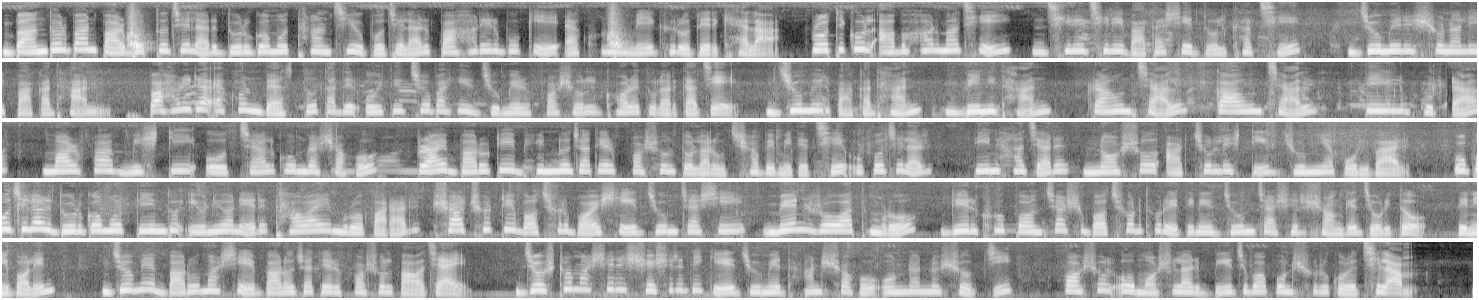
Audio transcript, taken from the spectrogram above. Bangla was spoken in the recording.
বান্দরবান পার্বত্য জেলার দুর্গম থানচি উপজেলার পাহাড়ের বুকে এখন মেঘ রোদের খেলা। প্রতিকূল আবহাওয়ার মাঝেই ঝিরিঝিরি বাতাসে দোল খাচ্ছে জুমের সোনালি পাকা ধান। পাহাড়িরা এখন ব্যস্ত তাদের ঐতিহ্যবাহী জুমের ফসল ঘরে তোলার কাজে। জুমের পাকা ধান, বিনি ধান, ক্রাউন চাল, কাউন চাল, তিল, ভুট্টা, মারফা, মিষ্টি ও চাল কুমড়া সহ প্রায় বারোটি ভিন্ন জাতের ফসল তোলার উৎসবে মেতেছে উপজেলার তিন হাজার নশো আটচল্লিশটি জুমিয়া পরিবার। উপজেলার দুর্গম তিন্দু ইউনিয়নের থাওয়াই মুড়োপাড়ার সাতষট্টি বছর বয়সী জুম চাষি মেন রোয়াত মুড়ো দীর্ঘ পঞ্চাশ বছর ধরে তিনি জুম চাষের সঙ্গে জড়িত। তিনি বলেন, জুমে বারো মাসে বারো জাতের ফসল পাওয়া যায়। জ্যৈষ্ঠ মাসের শেষের দিকে জুমে ধানসহ অন্যান্য সবজি, ফসল ও মশলার বীজ বপন শুরু করেছিলাম।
